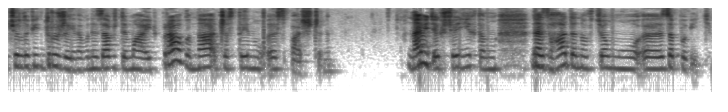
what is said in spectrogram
чоловік, дружина. Вони завжди мають право на частину спадщини, навіть якщо їх там не згадано в цьому е, заповіті.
